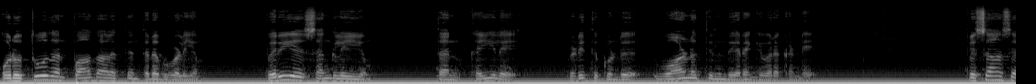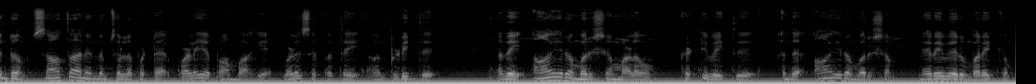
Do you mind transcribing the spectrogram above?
ஒரு தூதன் பாதாளத்தின் திறவுகளையும் பெரிய சங்கிலியையும் தன் கையிலே பிடித்துக்கொண்டு வானத்திலிருந்து இறங்கி வர கண்டேன். பிசாஸ் என்றும் சாத்தான் என்றும் சொல்லப்பட்ட பழைய பாம்பாகிய வலு சர்ப்பத்தை அவன் பிடித்து அதை ஆயிரம் வருஷம் அளவும் கட்டி வைத்து அந்த ஆயிரம் வருஷம் நிறைவேறும் வரைக்கும்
